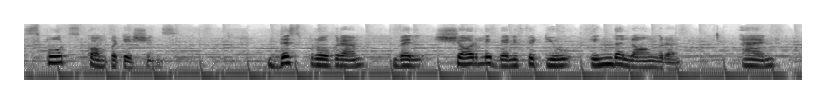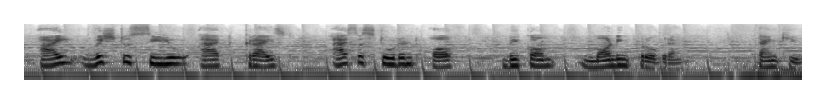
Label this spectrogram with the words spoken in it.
sports competitions. This program will surely benefit you in the long run, and I wish to see you at Christ as a student of BCom morning program. Thank you.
